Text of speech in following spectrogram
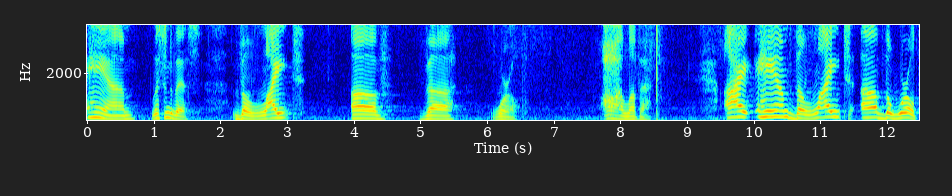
am listen to this, the light of the world. Oh, I love that. I am the light of the world.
